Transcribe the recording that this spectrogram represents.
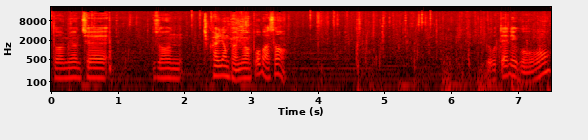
그러면 제 우선 직할령 병력만 뽑아서 요거 때리고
